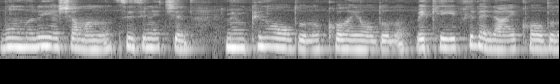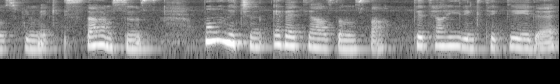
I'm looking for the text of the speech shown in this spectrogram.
bunları yaşamanın sizin için mümkün olduğunu, kolay olduğunu ve keyifli ve layık olduğunuzu bilmek ister misiniz? Bunun için evet yazdığınızda Theta Healing tekniğiyle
